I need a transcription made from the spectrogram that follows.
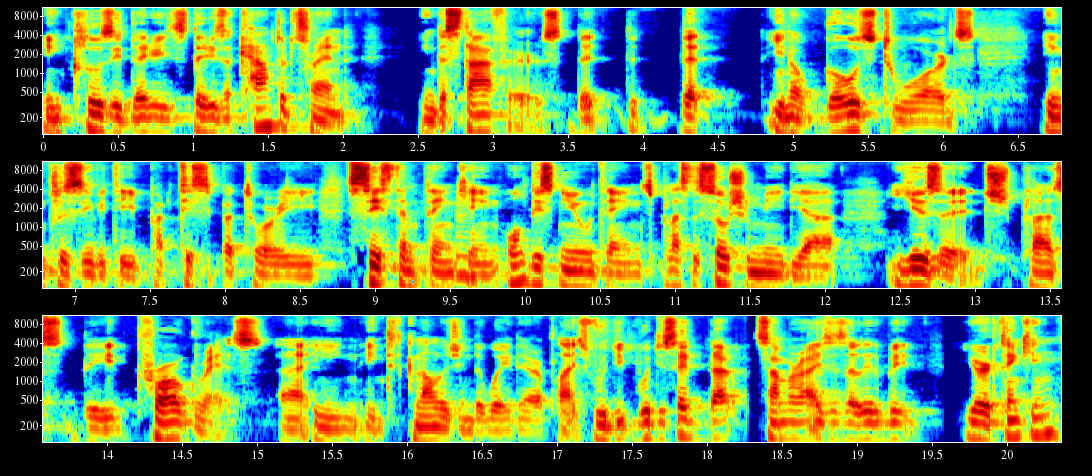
inclusive. There is, there is a counter trend in the staffers that, that, that you know, goes towards inclusivity, participatory, system thinking, mm-hmm. all these new things, plus the social media usage, plus the progress uh, in, in technology and the way they're applied. Would you, would you say that summarizes a little bit your thinking?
